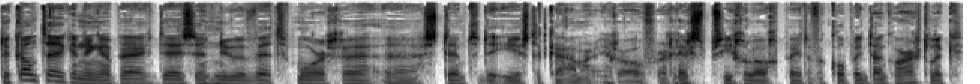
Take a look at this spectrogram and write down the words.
De kanttekeningen bij deze nieuwe wet. Morgen eh, stemt de Eerste Kamer erover. Rechtspsycholoog Peter van Kopp, ik dank u hartelijk.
